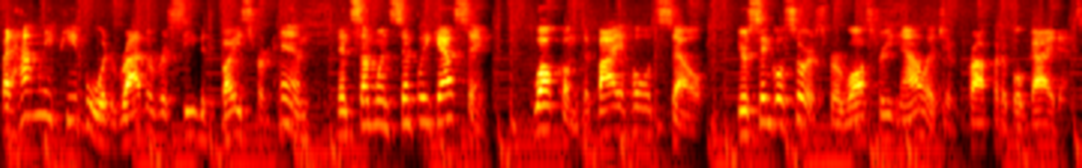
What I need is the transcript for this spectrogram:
but how many people would rather receive advice from him than someone simply guessing? Welcome to Buy, Hold, Sell, your single source for Wall Street knowledge and profitable guidance.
